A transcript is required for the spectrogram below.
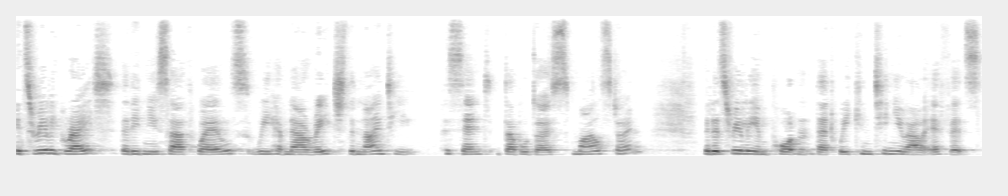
It's really great that in New South Wales we have now reached the 90% double dose milestone, but it's really important that we continue our efforts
